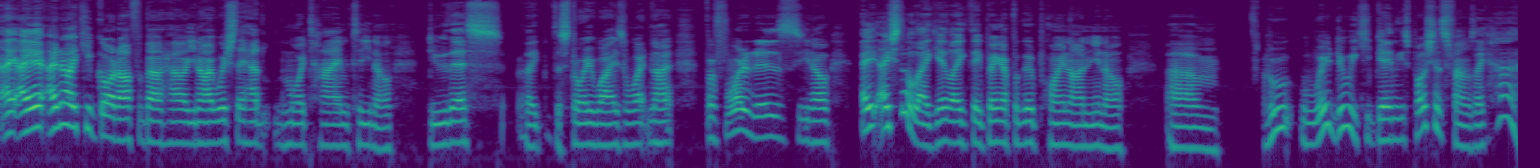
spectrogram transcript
I, I I know I keep going off about how, you know, I wish they had more time to, you know, do this, like the story wise and whatnot. But for what it is, you know, I, I still like it. Like they bring up a good point on, you know, um who where do we keep getting these potions from? It's like, huh,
